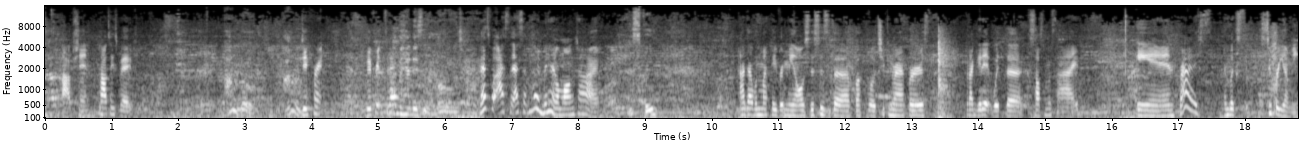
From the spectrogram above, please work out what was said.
option. How it tastes, babe? I don't know. I don't. Different? Different I haven't had this in a long time. That's what I said. I said, we haven't been here in a long time. It's cool. I got one of my favorite meals. This is the buffalo chicken wrappers, but I get it with the sauce on the side and fries. It looks super yummy.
